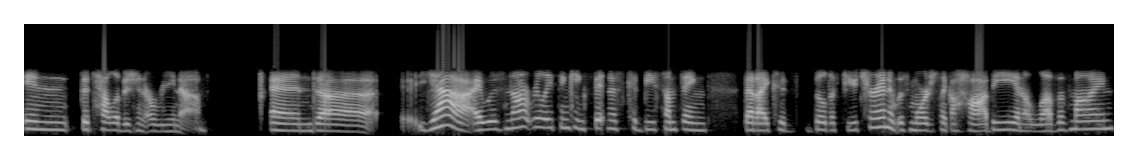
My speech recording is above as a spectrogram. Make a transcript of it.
in the television arena. And uh, yeah, I was not really thinking fitness could be something that I could build a future in. It was more just like a hobby and a love of mine.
